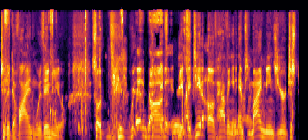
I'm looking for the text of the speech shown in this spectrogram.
to the divine within you. So and God the, the idea of having an empty mind means you're just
